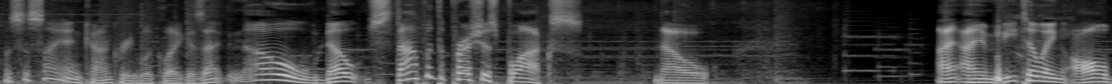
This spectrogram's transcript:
What's the cyan concrete look like? Is that, no, no, stop with the precious blocks. No. I, I am vetoing all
